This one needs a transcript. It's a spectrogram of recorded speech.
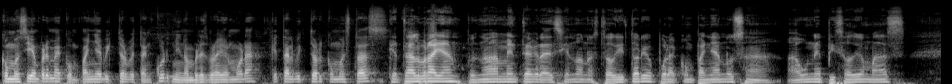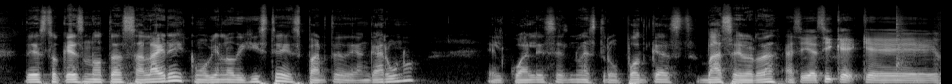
Como siempre me acompaña Víctor Betancourt, mi nombre es Brian Mora. ¿Qué tal Víctor? ¿Cómo estás? ¿Qué tal Brian? Pues nuevamente agradeciendo a nuestro auditorio por acompañarnos a, un episodio más de esto que es Notas al Aire. Como bien lo dijiste, es parte de Hangar 1, el cual es el, nuestro podcast base, ¿verdad? Así es, sí, que, que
